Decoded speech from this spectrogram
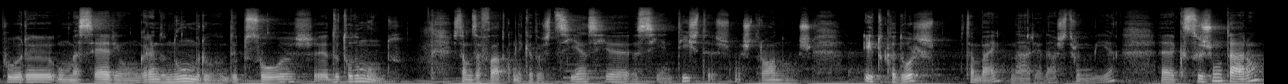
por eh, uma série, um grande número de pessoas eh, de todo o mundo. Estamos a falar de comunicadores de ciência, cientistas, astrónomos, educadores também na área da astronomia, eh, que se juntaram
